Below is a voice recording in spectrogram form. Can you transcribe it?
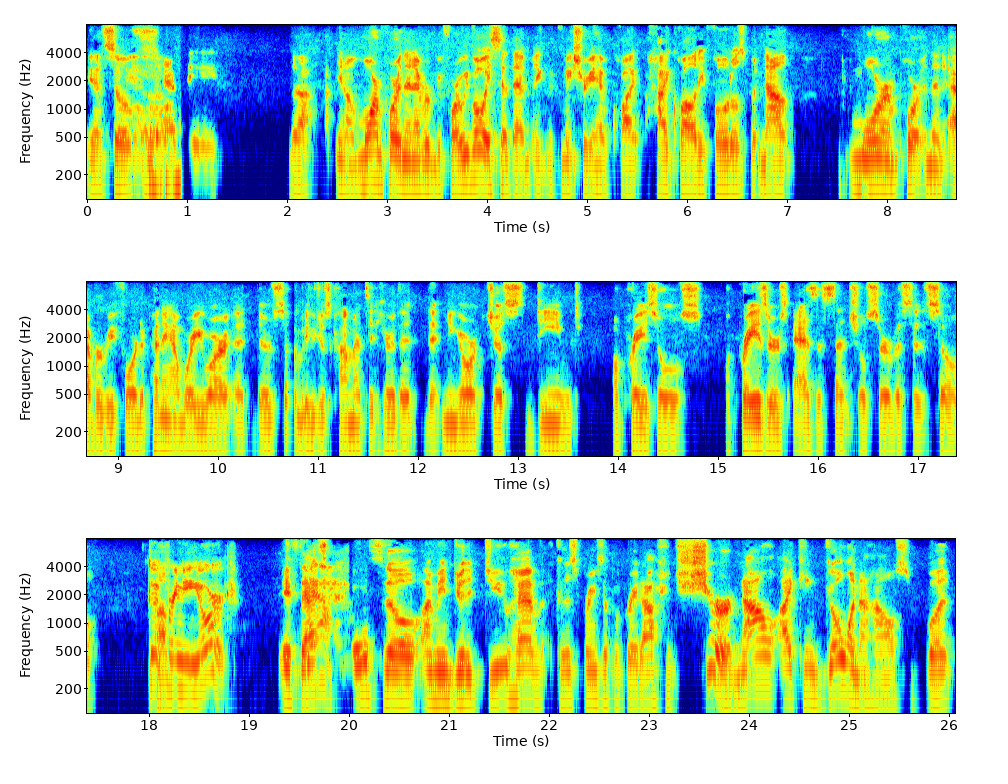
Yeah, so the, the you know more important than ever before. We've always said that make make sure you have quite high quality photos, but now more important than ever before. Depending on where you are, uh, there's somebody who just commented here that that New York just deemed appraisals appraisers as essential services. So good um, for New York. If that's yeah. the case, though, I mean, do do you have? Because this brings up a great option. Sure, now I can go in a house, but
